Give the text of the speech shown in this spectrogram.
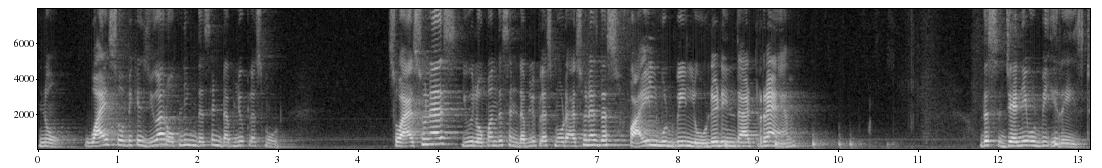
No. Why so? Because you are opening this in W plus mode. So as soon as you will open this in W plus mode, as soon as this file would be loaded in that RAM, this Jenny would be erased.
